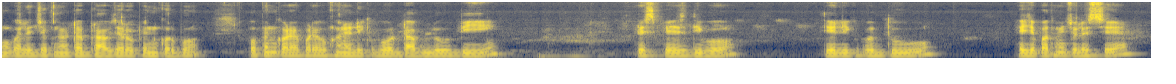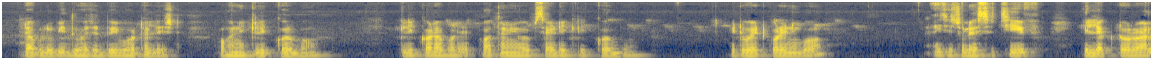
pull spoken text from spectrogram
মোবাইলের যে কোনো একটা ব্রাউজার ওপেন করব। ওপেন করার পরে ওখানে লিখব ডাব্লু বি স্পেস দিব, দিয়ে লিখব দু, এই যে প্রথমে চলে এসছে ডাব্লিউবি দু হাজার দুই ভোটার লিস্ট। ওখানে ক্লিক করব। ক্লিক করার পরে প্রথমে ওয়েবসাইটে ক্লিক করব। একটু ওয়েট করে নিব। এই যে চলে এসেছে chief electoral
